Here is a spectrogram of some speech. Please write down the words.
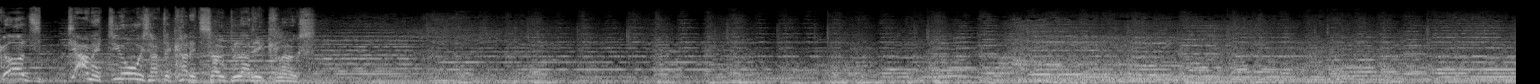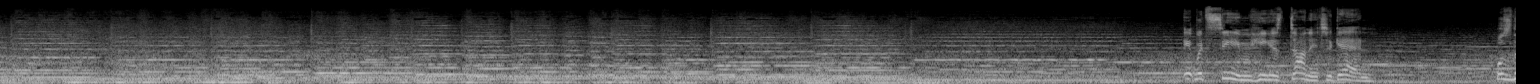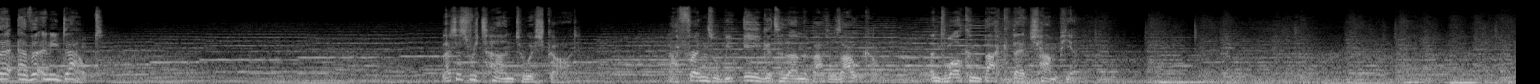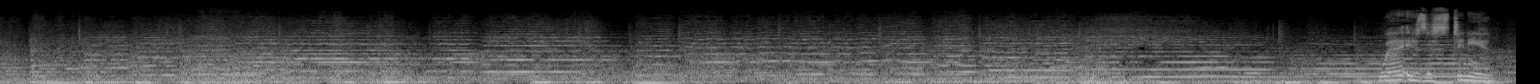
Gods damn it, do you always have to cut it so bloody close? It would seem he has done it again. Was there ever any doubt? Let us return to Ishgard. Our friends will be eager to learn the battle's outcome and welcome back their champion. Where is Estinian?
